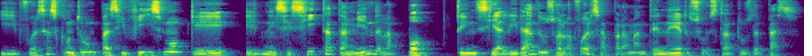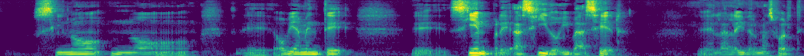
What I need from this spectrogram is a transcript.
y fuerzas contra un pacifismo que eh, necesita también de la potencialidad de uso de la fuerza para mantener su estatus de paz. Si no, eh, obviamente siempre ha sido y va a ser la ley del más fuerte.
